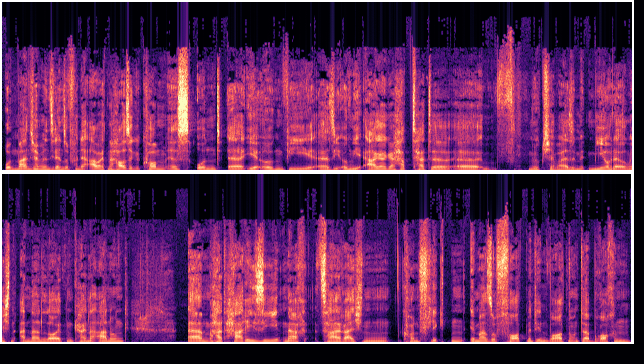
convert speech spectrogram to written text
Und manchmal, wenn sie dann so von der Arbeit nach Hause gekommen ist und äh, ihr irgendwie, äh, sie irgendwie Ärger gehabt hatte, äh, möglicherweise mit mir oder irgendwelchen anderen Leuten, keine Ahnung, ähm, hat Harry sie nach zahlreichen Konflikten immer sofort mit den Worten unterbrochen,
